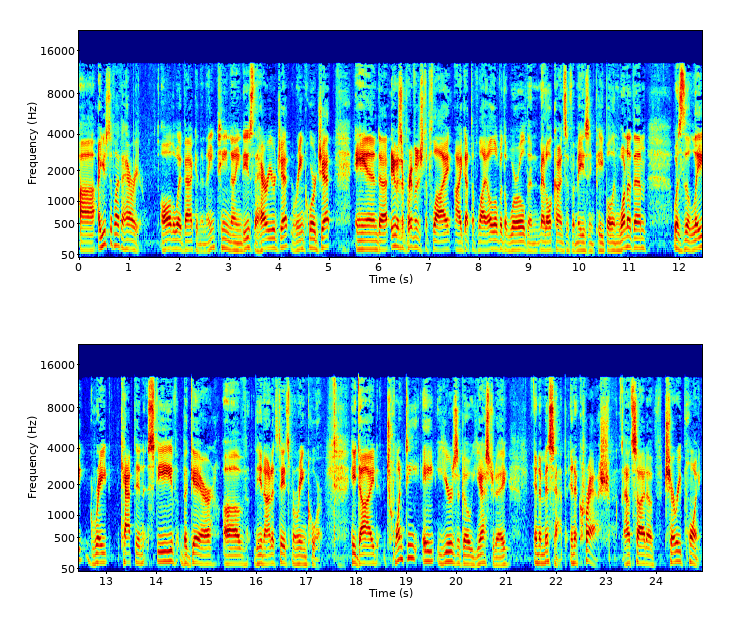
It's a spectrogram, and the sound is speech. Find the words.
Uh, I used to fly the Harrier all the way back in the 1990s, the Harrier jet, Marine Corps jet, and uh, it was a privilege to fly. I got to fly all over the world and met all kinds of amazing people, and one of them was the late, great Captain Steve Begair of the United States Marine Corps. He died 28 years ago yesterday in a mishap, in a crash outside of Cherry Point.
